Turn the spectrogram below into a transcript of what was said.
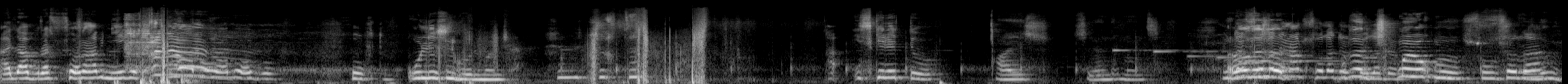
Abi burası son abi niye geç? Abo abo abo. Korktum. Kolyesini gördüm anca. Şimdi çıktı. İskeletti o. Hayır. Slenderman. Buradan sola dön abi sola dön Buradan sola çıkma dön. yok mu? Sol Sola. değil mi?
